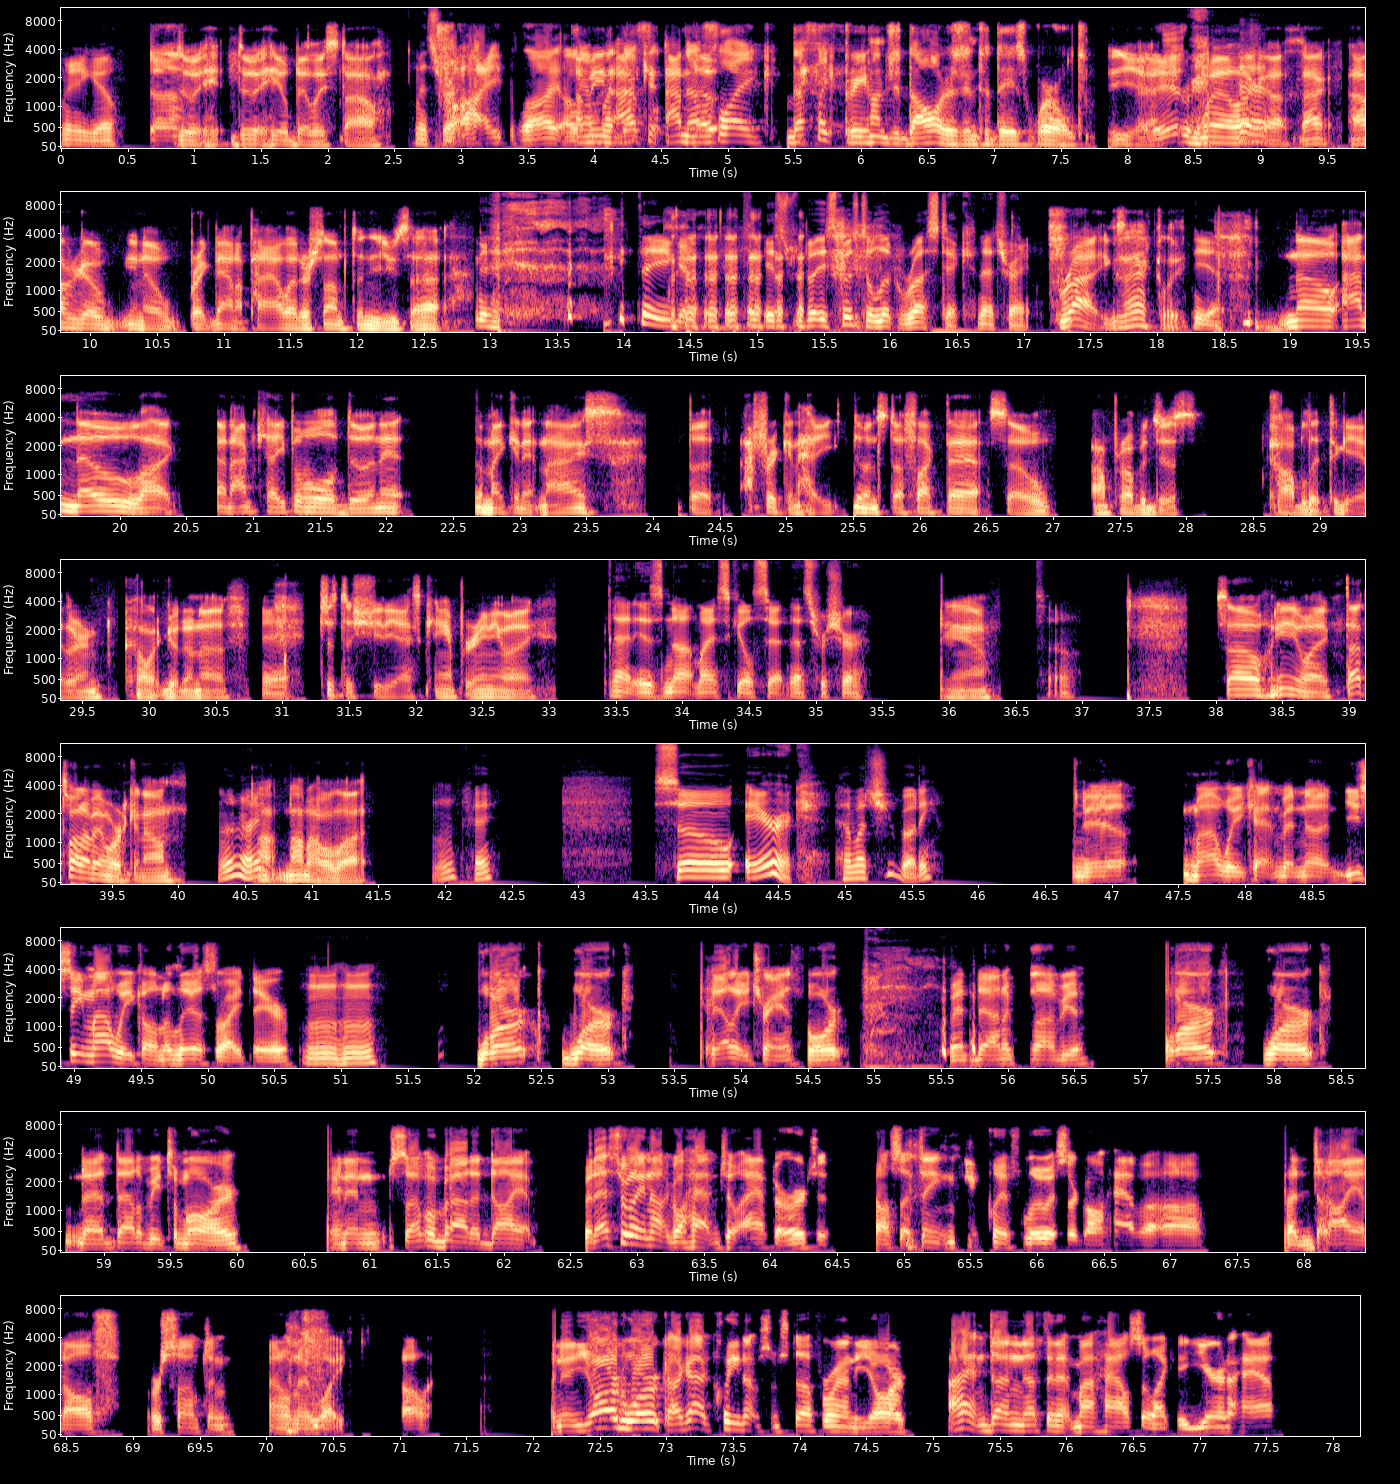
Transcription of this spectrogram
There you go. Done. Do it, do it hillbilly style. That's right. Right, right. I mean, But I that's, can- I that's know- like that's like three hundred dollars in today's world. Yeah. Well, I got. I, I'll go. You know, break down a pallet or something. and Use that. there you go. It's it's supposed to look rustic. That's right. right. Exactly. Yeah. No, I know, like, and I'm capable of doing it, and making it nice, but I freaking hate doing stuff like that. So I'll probably just cobble it together and call it good enough. Yeah. Just a shitty ass camper anyway. That is not my skill set. That's for sure. Yeah. So, So anyway, that's what I've been working on. all right. Not, not a whole lot. Okay. So, Eric, how about you, buddy? Yeah, my week hadn't been nothing. You see my week on the list right there. Mm-hmm. Work, work, heli transport. Went down to Columbia. Work, work. That that'll be tomorrow. And then something about a diet, but that's really not going to happen until after IRCHA, because I think Cliff Lewis are going to have a a diet off or something. I don't know what you call it. And then yard work. I got to clean up some stuff around the yard. I hadn't done nothing at my house in like a year and a half,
